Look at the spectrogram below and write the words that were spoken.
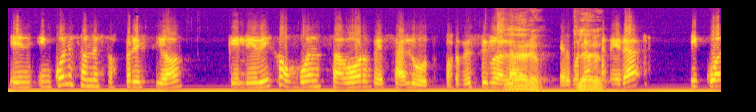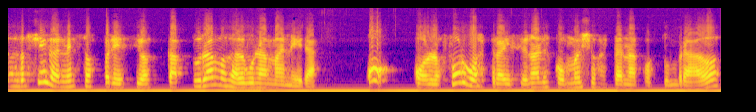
en, cuáles son esos precios que le deja un buen sabor de salud, por decirlo de alguna manera, y cuando llegan esos precios, capturarlos de alguna manera, o con los forwards tradicionales como ellos están acostumbrados,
